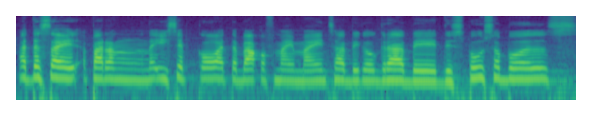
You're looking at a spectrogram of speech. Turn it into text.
at the side, parang naisip ko at the back of my mind, sabi ko, grabe, disposables,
